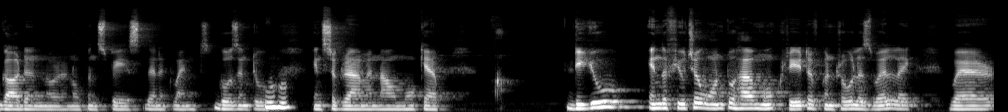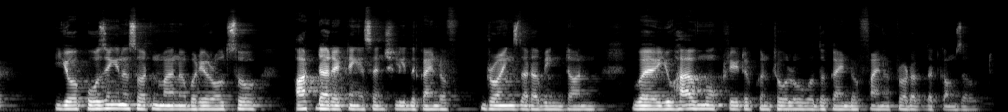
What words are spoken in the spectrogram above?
garden or an open space then it went goes into Mhm. instagram and now mocap do you in the future want to have more creative control as well like where you're posing in a certain manner but you're also art directing essentially the kind of drawings that are being done where you have more creative control over the kind of final product that comes out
